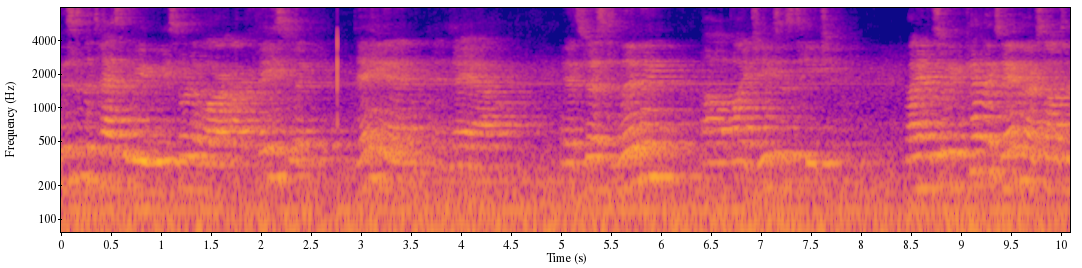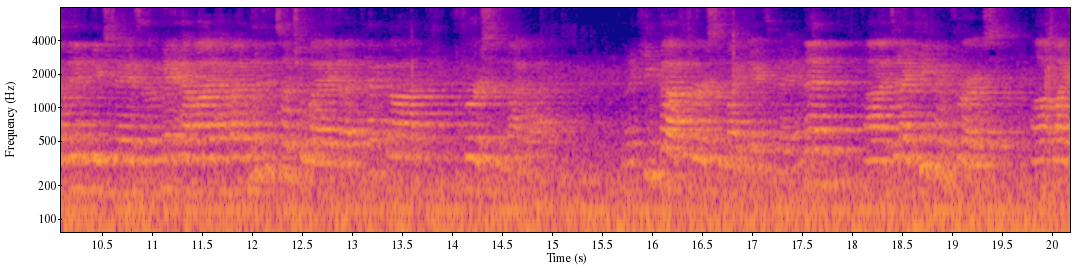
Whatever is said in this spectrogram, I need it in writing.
this is the test that we, we sort of are, are faced with day in and day out. And it's just living uh, by Jesus' teaching. Right? And so we can kind of examine ourselves at the end of each day and say, okay, have I, have I lived in such a way that I've kept God first in my life? Did I keep God first in my day today? And then, uh, did I keep Him first uh, by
